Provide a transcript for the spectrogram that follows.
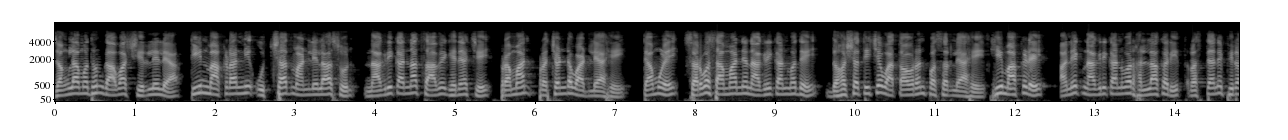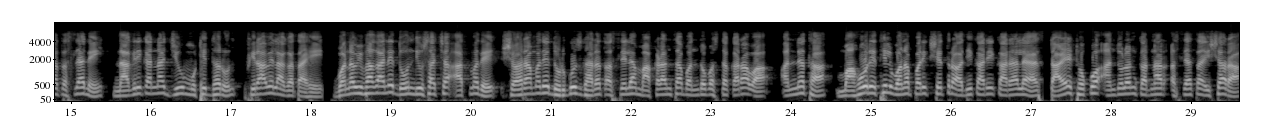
जंगलामधून गावात शिरलेल्या तीन माकडांनी उच्छाद मांडलेला असून नागरिकांना चावे घेण्याचे प्रमाण प्रचंड वाढले आहे. त्यामुळे सर्वसामान्य नागरिकांमध्ये दहशतीचे वातावरण पसरले आहे. ही माकडे अनेक नागरिकांवर हल्ला करीत रस्त्याने फिरत असल्याने नागरिकांना जीव मुठीत धरून फिरावे लागत आहे. वन विभागाने दोन दिवसाच्या आतमध्ये शहरामध्ये धुडगूस घालत असलेल्या माकडांचा बंदोबस्त करावा अन्यथा माहूर येथील वनपरिक्षेत्र अधिकारी कार्यालयास टाळे ठोको आंदोलन करणार असल्याचा इशारा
